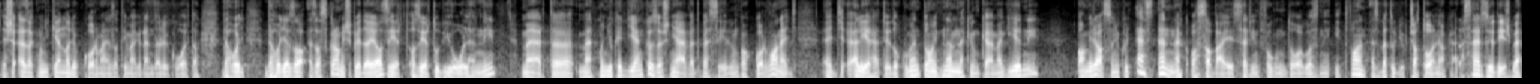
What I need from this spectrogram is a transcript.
És ezek mondjuk ilyen nagyobb kormányzati megrendelők voltak. De hogy, de hogy ez, a, ez a Scrum is például azért, azért tud jó lenni, mert, mert mondjuk egy ilyen közös nyelvet beszélünk, akkor van egy, egy elérhető dokumentum, amit nem nekünk kell megírni, amire azt mondjuk, hogy ez, ennek a szabályai szerint fogunk dolgozni. Itt van, ezt be tudjuk csatolni akár a szerződésbe,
